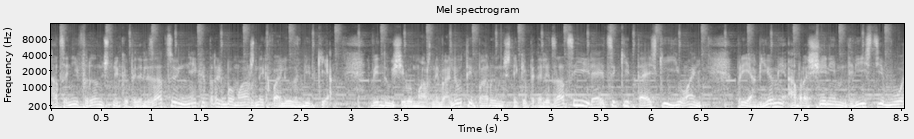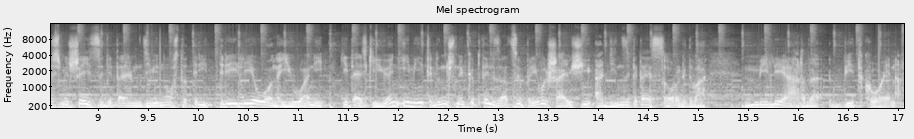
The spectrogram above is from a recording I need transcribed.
оценив рыночную капитализацию некоторых бумажных валют в битке. Ведущей бумажной валютой по рыночной капитализации является китайский юань. При объеме обращения 286,93 триллиона юаней китайский юань имеет рыночную капитализацию, превышающую 1,42 миллиарда биткоинов.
